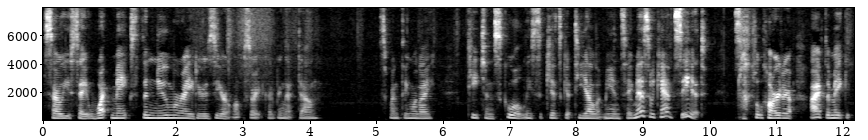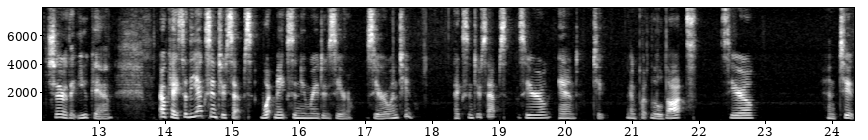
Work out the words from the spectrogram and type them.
So you say what makes the numerator zero? Oh, sorry, gotta bring that down. It's one thing when I teach in school, at least the kids get to yell at me and say, Miss, we can't see it. It's a little harder. I have to make sure that you can. Okay, so the x-intercepts. What makes the numerator zero? Zero and two. X-intercepts, zero and two. I'm going to put little dots, zero and two.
